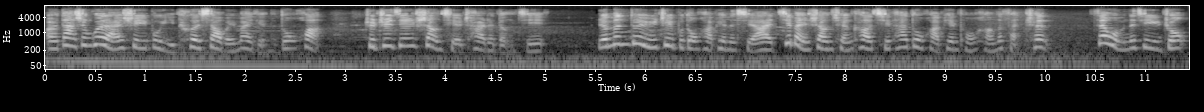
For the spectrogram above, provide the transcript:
而《大圣归来》是一部以特效为卖点的动画，这之间尚且差着等级。人们对于这部动画片的喜爱，基本上全靠其他动画片同行的反衬。在我们的记忆中，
